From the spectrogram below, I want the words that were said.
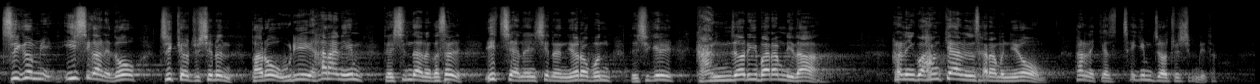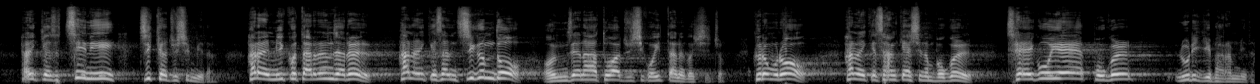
지금 이 시간에도 지켜주시는 바로 우리 하나님 되신다는 것을 잊지 않으시는 여러분 되시길 간절히 바랍니다. 하나님과 함께하는 사람은요, 하나님께서 책임져 주십니다. 하나님께서 친히 지켜주십니다. 하나님 믿고 따르는 자를 하나님께서는 지금도 언제나 도와주시고 있다는 것이죠. 그러므로 하나님께서 함께 하시는 복을 최고의 복을 누리기 바랍니다.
